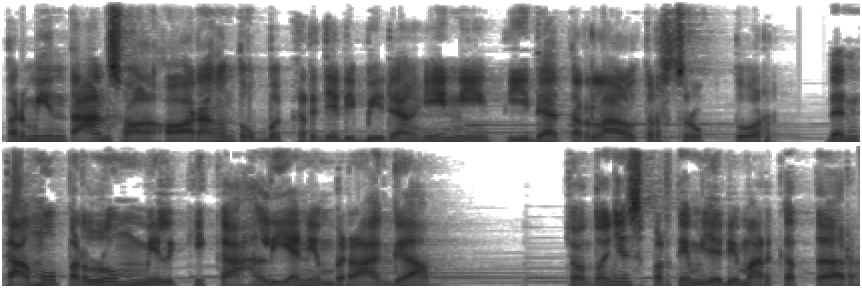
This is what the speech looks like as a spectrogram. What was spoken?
Permintaan soal orang untuk bekerja di bidang ini tidak terlalu terstruktur dan kamu perlu memiliki keahlian yang beragam. Contohnya seperti menjadi marketer.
